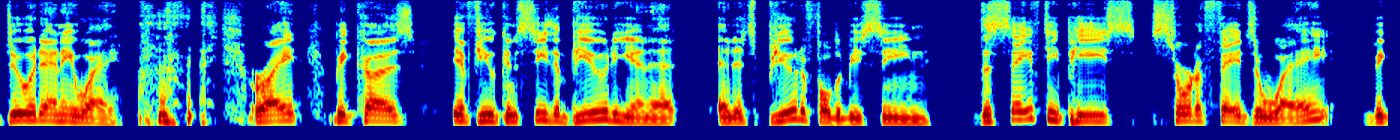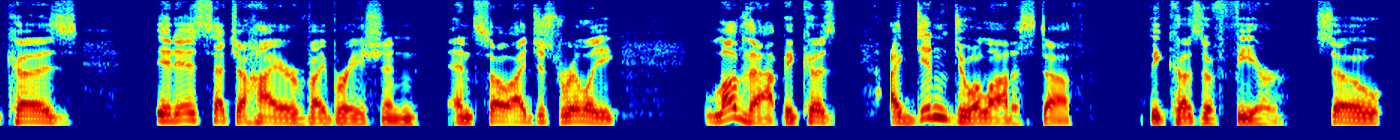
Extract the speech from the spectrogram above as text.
Do it anyway, right? Because if you can see the beauty in it and it's beautiful to be seen, the safety piece sort of fades away because it is such a higher vibration. And so I just really love that because I didn't do a lot of stuff because of fear. So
